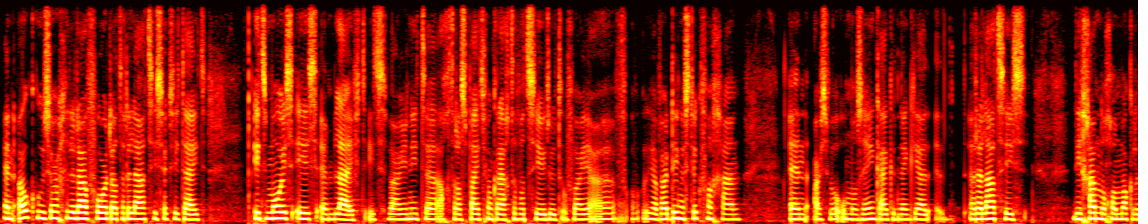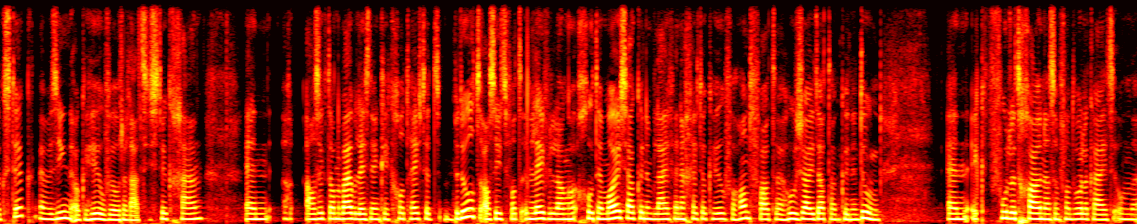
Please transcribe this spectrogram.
En ook hoe zorg je er nou voor dat relatie, seksualiteit iets moois is en blijft. Iets waar je niet uh, achteraf spijt van krijgt of wat zeer doet. Of waar, je, uh, ja, waar dingen stuk van gaan. En als we om ons heen kijken, denk ik, ja, relaties die gaan nogal makkelijk stuk. En we zien ook heel veel relaties stuk gaan. En als ik dan de Bijbel lees, denk ik, God heeft het bedoeld als iets wat een leven lang goed en mooi zou kunnen blijven. En hij geeft ook heel veel handvatten. Hoe zou je dat dan kunnen doen? En ik voel het gewoon als een verantwoordelijkheid om uh,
